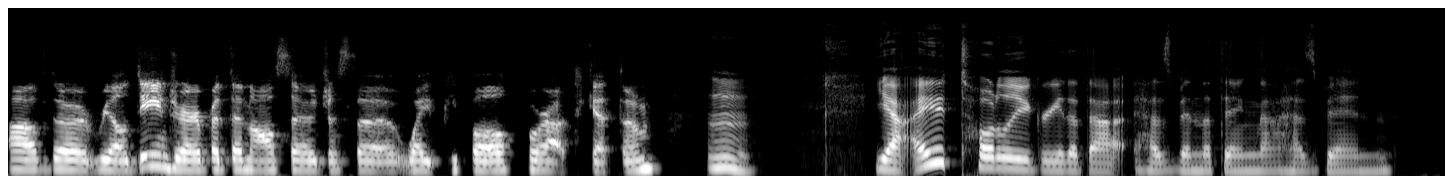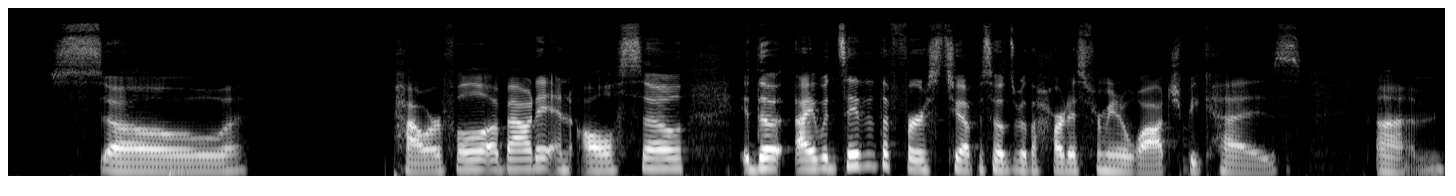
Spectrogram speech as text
of the real danger, but then also just the white people who are out to get them. Mm. Yeah, I totally agree that that has been the thing that has been so powerful about it and also the I would say that the first two episodes were the hardest for me to watch because um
